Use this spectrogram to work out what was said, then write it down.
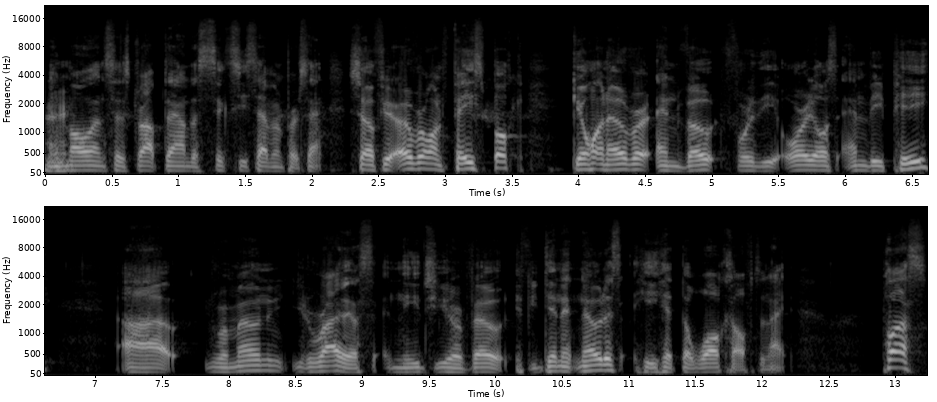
and Mullins has dropped down to 67%. So if you're over on Facebook, go on over and vote for the Orioles MVP. Uh, Ramon Urias needs your vote. If you didn't notice, he hit the walk-off tonight. Plus,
